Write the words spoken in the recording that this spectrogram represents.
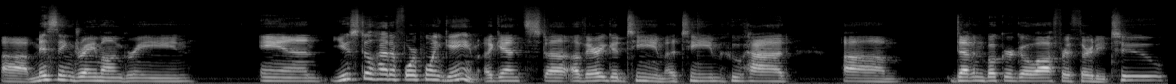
uh, missing Draymond Green, and you still had a four point game against uh, a very good team, a team who had um, Devin Booker go off for 32.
